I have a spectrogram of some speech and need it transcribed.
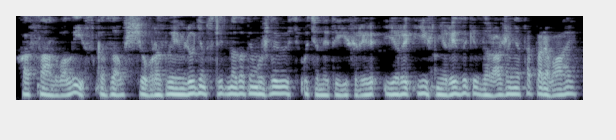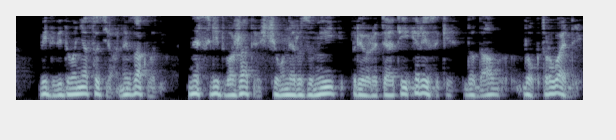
Хасан Валі сказав, що вразливим людям слід надати можливість оцінити їх, їхні ризики зараження та переваги відвідування соціальних закладів. Не слід вважати, що вони розуміють пріоритети і ризики, додав доктор Ведлі.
